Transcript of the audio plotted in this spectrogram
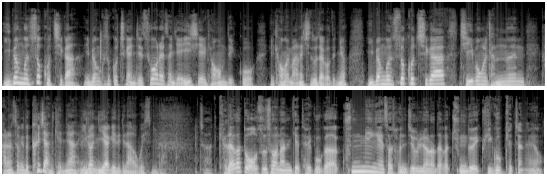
이병근 수석 코치가 이병근 수석 코치가 이제 수원에서 이제 ACL 경험도 있고 경험이 많은 지도자거든요. 이병근 수석 코치가 지휘봉을 잡는 가능성이 더 크지 않겠냐 이런 음. 이야기들이 나오고 있습니다. 자, 게다가 또 어수선한 게 대구가 쿤밍에서 전지훈련하다가 중도에 귀국했잖아요.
